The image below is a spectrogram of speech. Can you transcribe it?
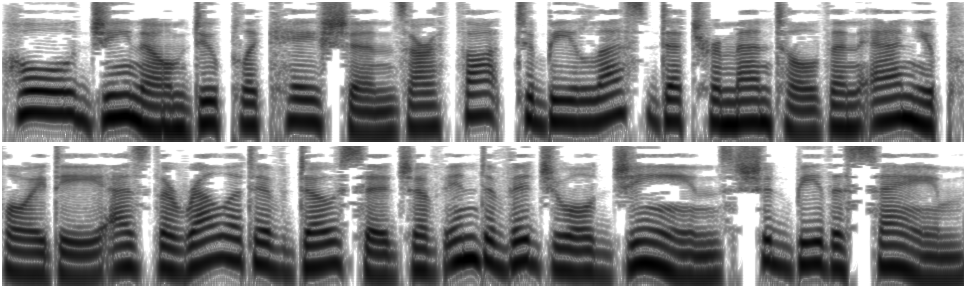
Whole genome duplications are thought to be less detrimental than aneuploidy as the relative dosage of individual genes should be the same.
